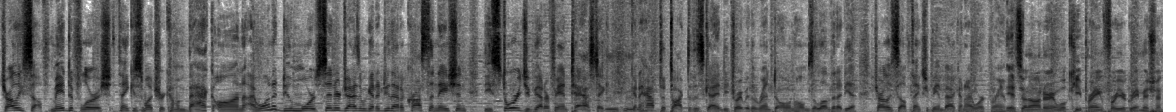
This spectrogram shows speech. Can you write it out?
Charlie Self, Made to Flourish, thank you so much for coming back on. I want to do more synergizing. we got to do that across the nation. These stories you've got are fantastic. Mm-hmm. Going to have to talk to this guy in Detroit with a rent to own homes. I love that idea. Charlie Self, thanks for being back on I Work for Him. It's an honor, and we'll keep praying for your great mission.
